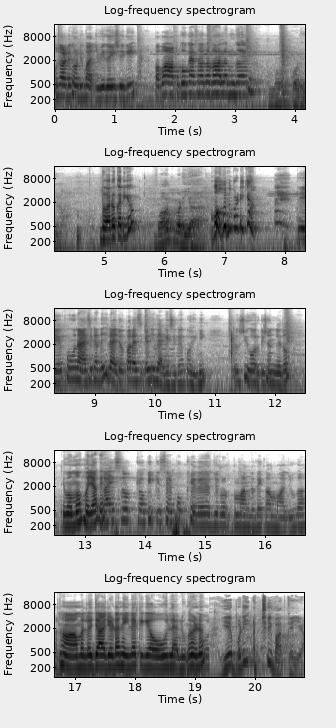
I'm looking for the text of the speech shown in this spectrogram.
ਉਹ ਸਾਡੇ ਥੋੜੀ ਬਚ ਵੀ ਗਈ ਸੀਗੀ। ਪਾਪਾ ਆਪਕੋ ਕੈਸਾ ਲਗਾ ਲੰਗਰ? ਬਹੁਤ ਬੜੀਆ। ਦੁਬਾਰਾ ਕਰਿਓ। ਬਹੁਤ ਬੜੀਆ। ਬਹੁਤ ਬੜੀਆ। ਤੇ ਫੋਨ ਆਇਆ ਸੀ ਕਹਿੰਦੇ ਸੀ ਲੈ ਜਾਓ ਪਰ ਅਸੀਂ ਅਸੀਂ ਲੈ ਗਏ ਸੀਗੇ ਕੋਈ ਨਹੀਂ ਤੁਸੀਂ ਹੋਰ ਕਿਸੇ ਦੇ ਦਿਓ ਤੇ ਮਮਾ ਮਜ਼ਾ ਕੇ ਗਾਇਸ ਕਿਉਂਕਿ ਕਿਸੇ ਭੁੱਖੇ ਦੇ ਜ਼ਰੂਰਤਮੰਦ ਦੇ ਕੰਮ ਆ ਜਾਊਗਾ ਹਨਾ? ਹਾਂ ਮਤਲਬ ਜਾ ਜਿਹੜਾ ਨਹੀਂ ਲੈ ਕੇ ਗਿਆ ਉਹ ਲੈ ਲੂਗਾ ਹਨਾ? ਇਹ ਬੜੀ ਅੱਛੀ ਬਾਤ ਕਹੀ ਆ।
